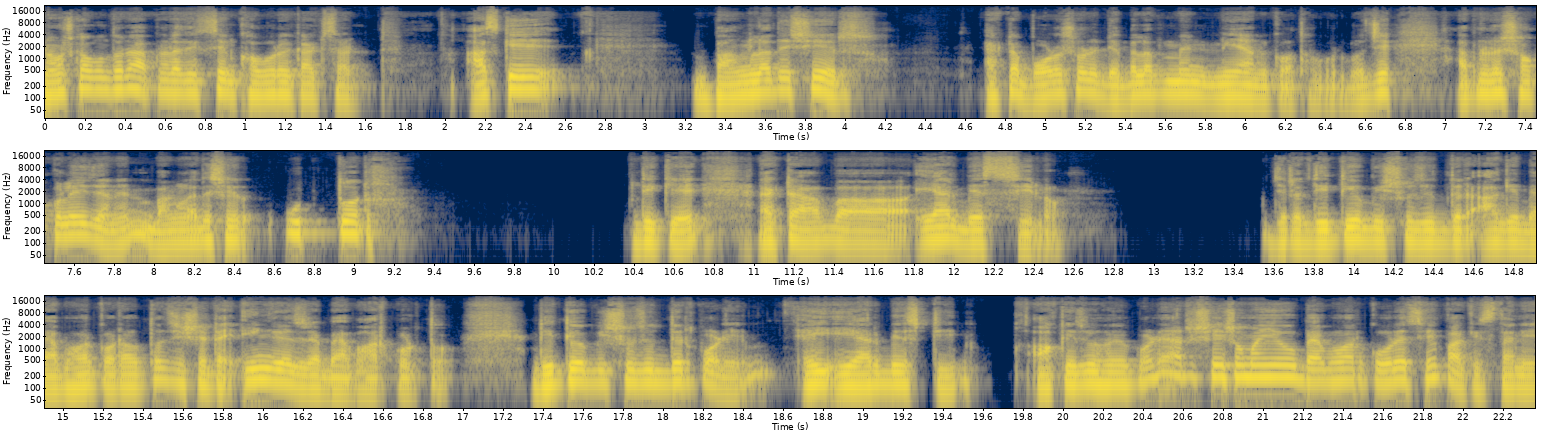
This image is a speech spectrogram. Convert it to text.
নমস্কার বন্ধুরা, আপনারা দেখছেন খবরের কাটসাট আজকে বাংলাদেশের একটা বড় সড়ো ডেভেলপমেন্ট নিয়ে আমি কথা বলব যে, আপনারা সকলেই জানেন বাংলাদেশের উত্তর দিকে একটা এয়ারবেস ছিল। যেটা দ্বিতীয় বিশ্বযুদ্ধের আগে ব্যবহার করা হতো, যে সেটা ইংরেজরা ব্যবহার করতো। দ্বিতীয় বিশ্বযুদ্ধের পরে এই এয়ার বেসটি অকেজো হয়ে পড়ে আর সেই সময়েও ব্যবহার করেছে পাকিস্তানি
